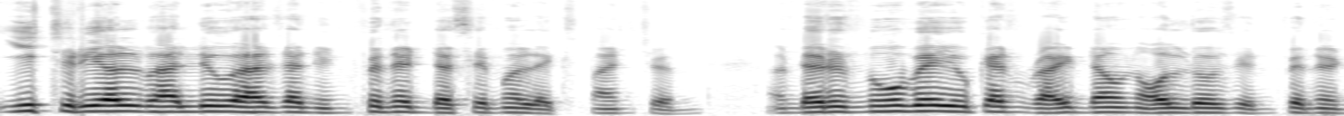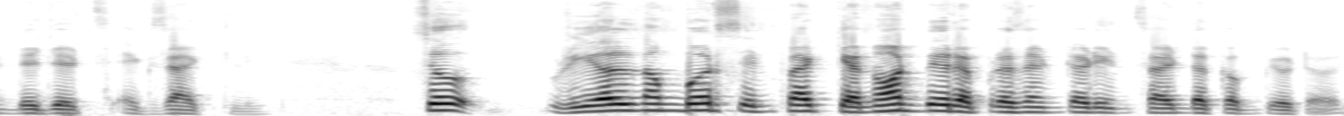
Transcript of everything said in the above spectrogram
Each real value has an infinite decimal expansion and there is no way you can write down all those infinite digits exactly. So, real numbers in fact cannot be represented inside the computer.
